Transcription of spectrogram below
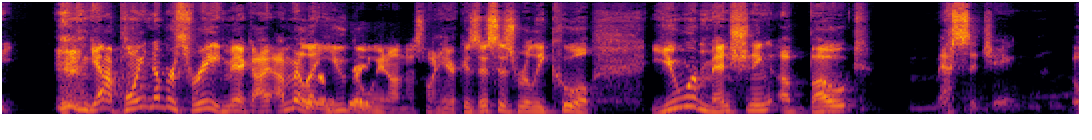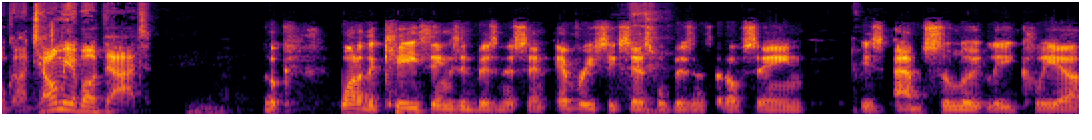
yeah, point number three, Mick. I, am going to let you three. go in on this one here because this is really cool. You were mentioning about messaging. Oh God, tell me about that. Look, one of the key things in business, and every successful business that I've seen is absolutely clear.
